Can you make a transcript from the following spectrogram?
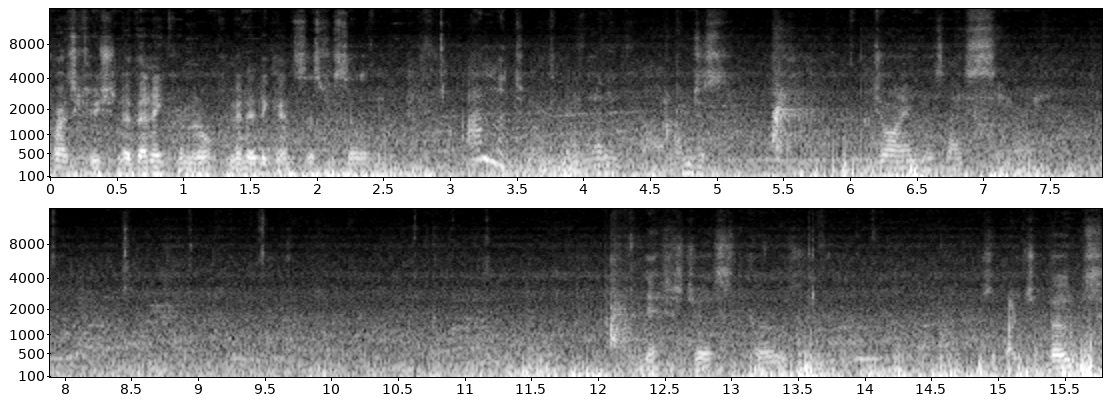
prosecution of any criminal committed against this facility. I'm not doing any crime. I'm just enjoying this nice scenery. This just goes. There's a bunch of boats.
